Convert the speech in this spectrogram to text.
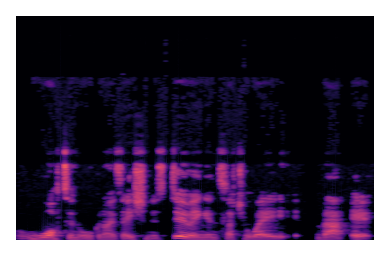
what an organization is doing in such a way that it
